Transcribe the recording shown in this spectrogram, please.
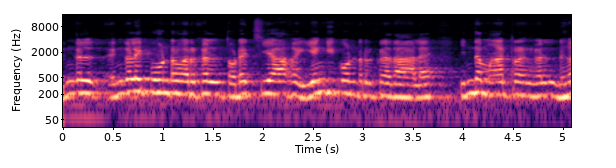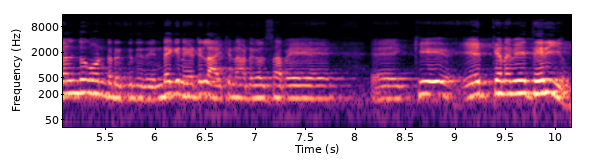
எங்கள் எங்களை போன்றவர்கள் தொடர்ச்சியாக இயங்கி கொண்டிருக்கிறதால இந்த மாற்றங்கள் நிகழ்ந்து கொண்டிருக்குது. இது இன்றைக்கு நேற்றில் ஐக்கிய நாடுகள் சபைக்கு ஏற்கனவே தெரியும்.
